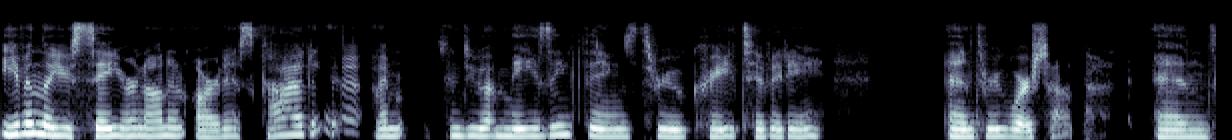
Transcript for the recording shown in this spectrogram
even though you say you're not an artist, God uh, I'm, can do amazing things through creativity and through worship. And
